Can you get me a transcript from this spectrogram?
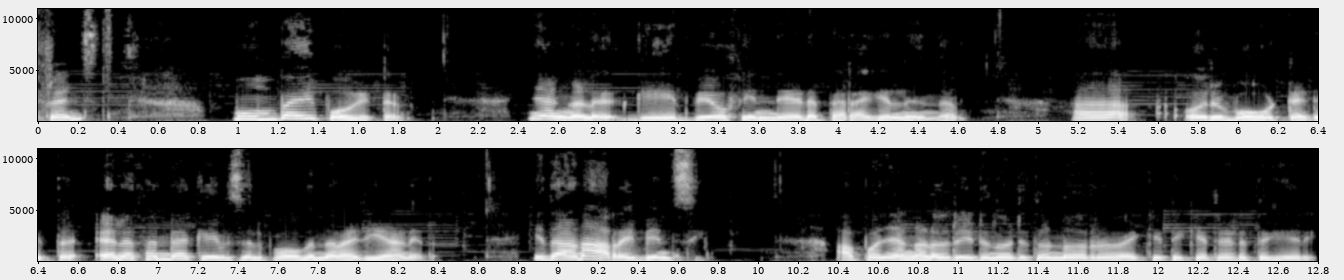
ഫ്രണ്ട്സ്. മുംബൈ പോയിട്ട് ഞങ്ങൾ ഗേറ്റ് വേ ഓഫ് ഇന്ത്യയുടെ പിറകിൽ നിന്ന് ഒരു ബോട്ട് എടുത്ത് എലഫന്റ കേവ്സിൽ പോകുന്ന വഴിയാണിത്. ഇതാണ് അറേബ്യൻ സീ. അപ്പോൾ ഞങ്ങളൊരു ഇരുന്നൂറ്റി തൊണ്ണൂറ് രൂപയ്ക്ക് ടിക്കറ്റ് എടുത്ത് കയറി.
